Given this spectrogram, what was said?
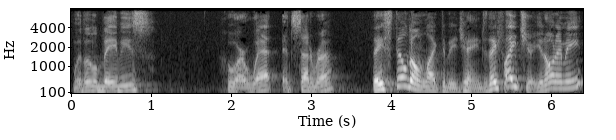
with little babies who are wet, etc., they still don't like to be changed. They fight you. You know what I mean?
